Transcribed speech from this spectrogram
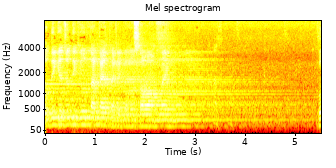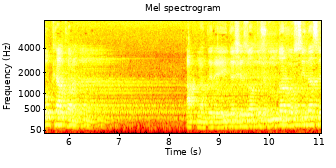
ওদিকে যদি কেউ তাকায় থাকে, কোনো স্বভাব নাই। খুব খেয়াল করেন, আপনাদের এই দেশে যত সুন্দর মসজিদ আছে,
